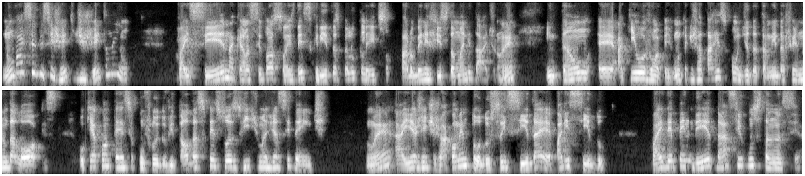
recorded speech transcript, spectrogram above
Não vai ser desse jeito, de jeito nenhum. Vai ser naquelas situações descritas pelo Cleiton para o benefício da humanidade, não é? Então, é, aqui houve uma pergunta que já está respondida também da Fernanda Lopes. O que acontece com o fluido vital das pessoas vítimas de acidente? Não é? Aí a gente já comentou, do suicida é parecido. Vai depender da circunstância.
